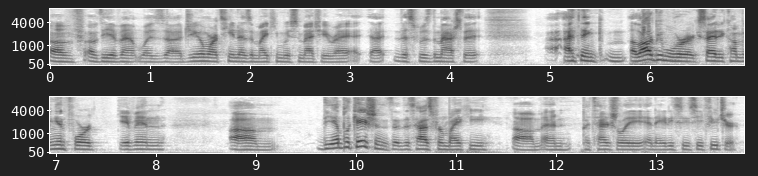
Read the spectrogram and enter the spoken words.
of, of the event was uh, Gio Martinez and Mikey Musumeci. Right, uh, this was the match that I think a lot of people were excited coming in for, given um, the implications that this has for Mikey um, and potentially an ADCC future.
